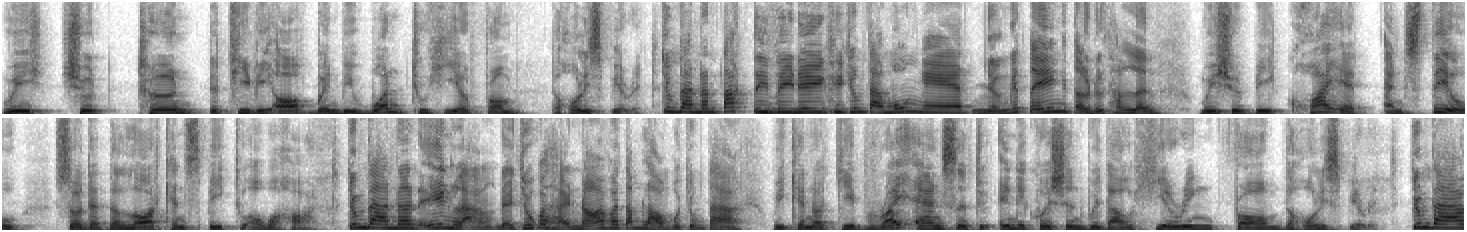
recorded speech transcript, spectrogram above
We should turn the TV off when we want to hear from the Holy Spirit. Chúng ta nên tắt TV đi khi chúng ta muốn nghe những cái tiếng từ Đức Thánh Linh. We should be quiet and still so that the Lord can speak to our heart. Chúng ta nên yên lặng để Chúa có thể nói với tấm lòng của chúng ta. We cannot give right answer to any question without hearing from the Holy Spirit. Chúng ta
